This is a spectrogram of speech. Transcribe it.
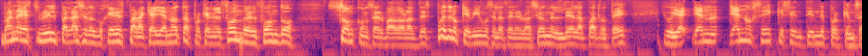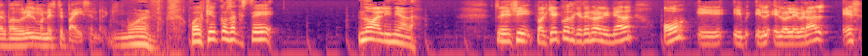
van a destruir el palacio de las mujeres para que haya nota, porque en el fondo, en el fondo, son conservadoras. Después de lo que vimos en la celebración del Día de la 4T, digo, ya, ya, no, ya no sé qué se entiende por conservadurismo en este país, Enrique. Bueno, cualquier cosa que esté no alineada. Sí, sí, cualquier cosa que esté no alineada o y, y- y lo liberal es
